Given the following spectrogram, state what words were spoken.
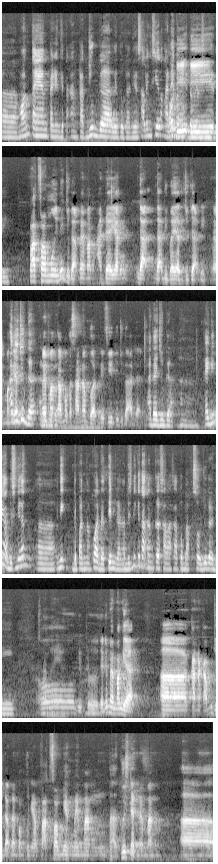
eh, ngonten, pengen kita angkat juga gitu kan. Ya saling silang. Ada Oh, di- di-. Platformmu ini juga memang ada yang nggak nggak dibayar juga nih. Memang Ada yang- juga, ada memang juga. kamu ke sana buat review itu juga ada. Ada juga. Heeh. Kayak gini abis ini kan eh, ini depan aku ada tim kan. Abis ini kita akan ke salah satu bakso juga di Surabaya. Oh gitu. Jadi memang ya eh, karena kamu juga memang punya platform yang memang bagus dan memang eh,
